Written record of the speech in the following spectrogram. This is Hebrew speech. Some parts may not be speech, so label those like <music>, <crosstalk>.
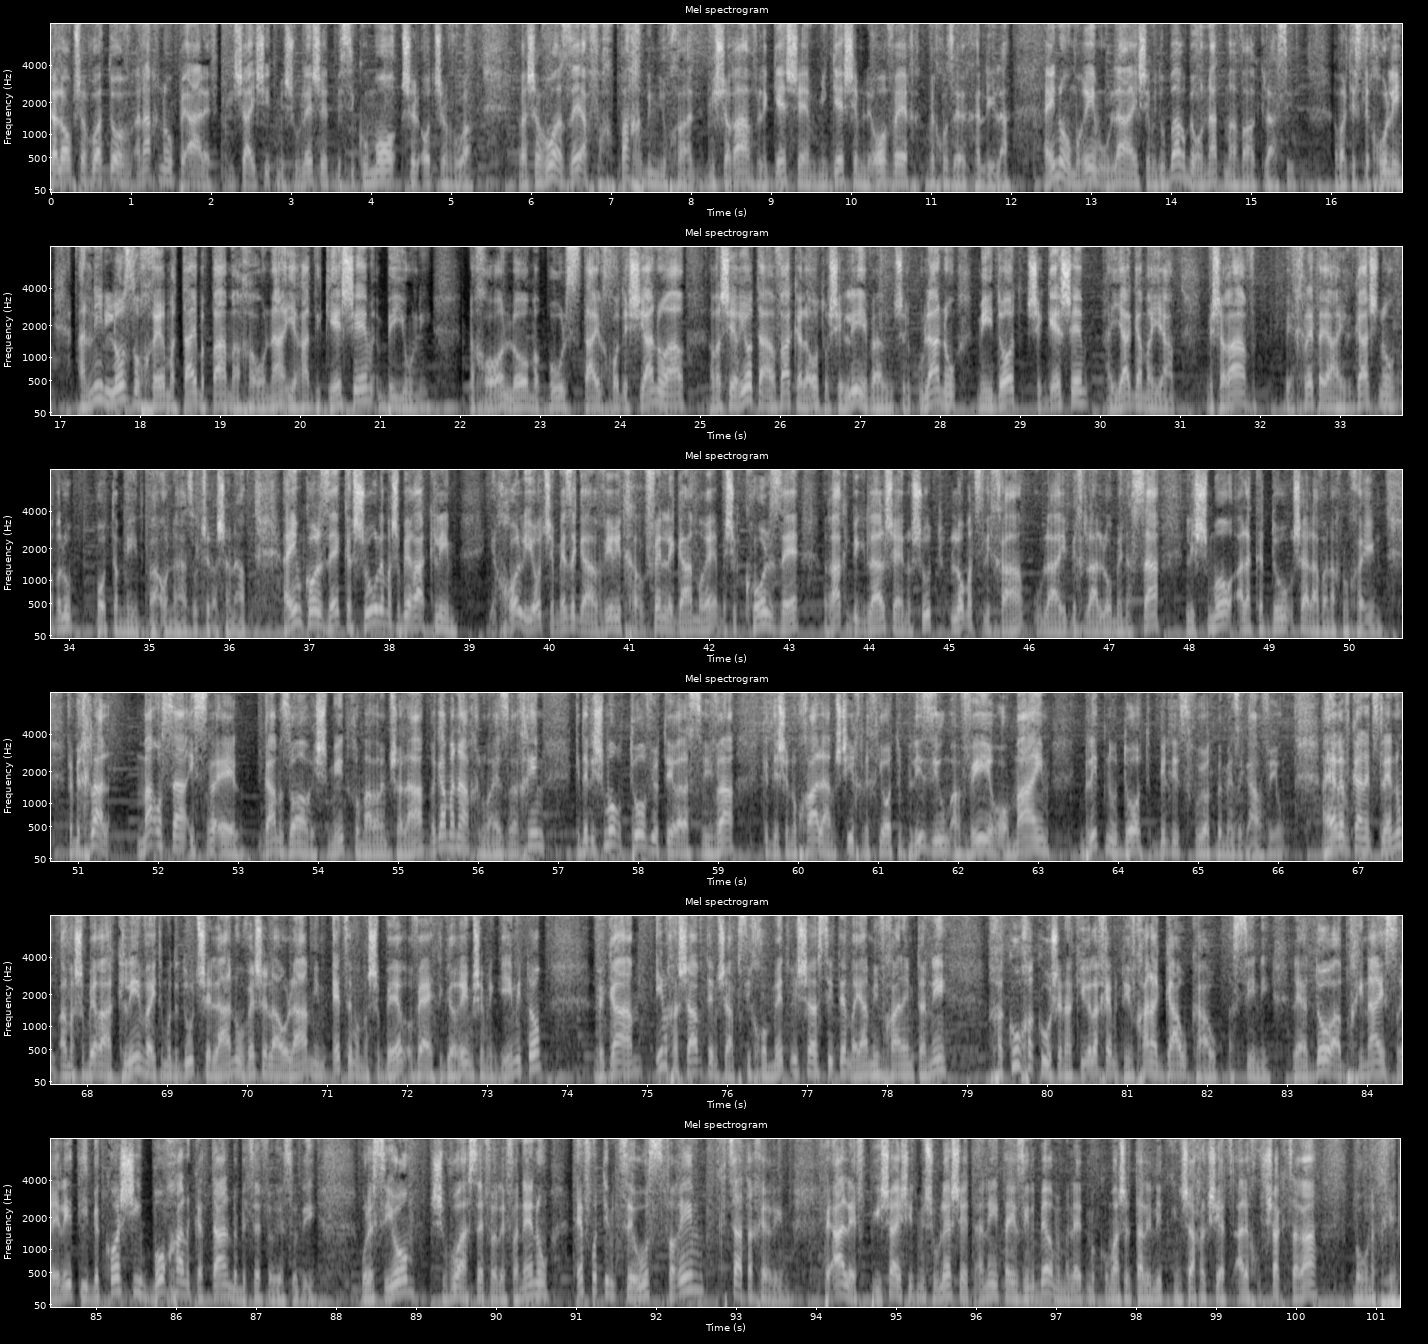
שלום, שבוע טוב. אנחנו פא', פגישה אישית משולשת בסיכומו של עוד שבוע. והשבוע הזה הפכפך במיוחד, משרב לגשם, מגשם לאובך וחוזר חלילה. היינו אומרים אולי שמדובר בעונת מעבר קלאסית. אבל תסלחו לי, אני לא זוכר מתי בפעם האחרונה ירד גשם ביוני. נכון, לא מבול סטייל חודש ינואר, אבל שאריות האבק על האוטו שלי ועל של כולנו מעידות שגשם היה גם היה. ושרב בהחלט היה, הרגשנו, אבל הוא פה תמיד בעונה הזאת של השנה. האם כל זה קשור למשבר האקלים? יכול להיות שמזג האוויר התחרפן לגמרי, ושכל זה רק בגלל שהאנושות לא מצליחה, אולי בכלל לא מנסה, לשמור על הכדור שעליו אנחנו חיים. ובכלל, מה עושה ישראל, גם זו הרשמית, כלומר הממשלה, וגם אנחנו, האזרחים, כדי לשמור טוב יותר על הסביבה, כדי שנוכל להמשיך לחיות בלי זיהום אוויר או מים, בלי תנודות בלתי צפויות במזג האוויר. הערב כאן אצלנו על משבר האקלים וההתמודדות שלנו ושל העולם עם עצם המשבר והאתגרים שמגיעים איתו. וגם, אם חשבתם שהפסיכומטרי שעשיתם היה מבחן אימתני, חכו חכו שנכיר לכם את מבחן הגאו-קאו הסיני. לידו הבחינה הישראלית היא בקושי בוחן קטן בבית ספר יסודי. ולסיום, שבוע הספר לפנינו, איפה תמצאו ספרים קצת אחרים. פא, פגישה אישית משולשת, אני איתי זילבר, ממלא את מקומה של טלי ליפקין שחק שיצאה לחופשה קצרה. בואו נתחיל.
